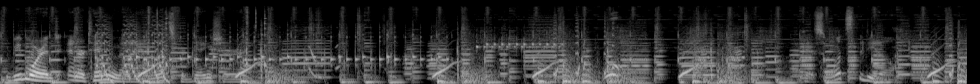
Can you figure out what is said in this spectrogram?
It'd be more entertaining than I that's for dang sure. Okay, so what's the deal?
